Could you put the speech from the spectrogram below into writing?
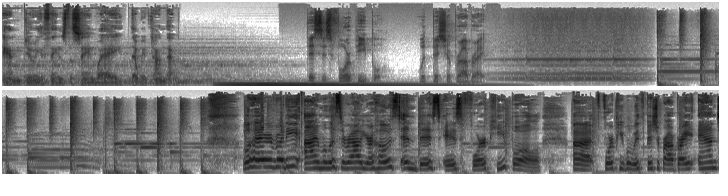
and doing things the same way that we've done them. This is For People with Bishop Rob Wright. Well, hey, everybody. I'm Melissa Rao, your host, and this is For People. Uh, for people with Bishop Rob Wright. And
